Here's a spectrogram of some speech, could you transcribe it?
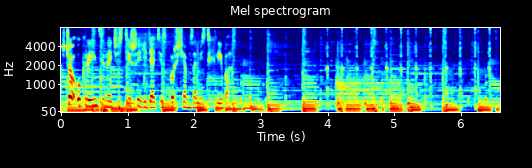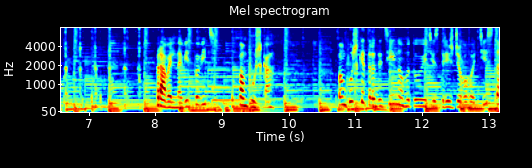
Що українці найчастіше їдять із борщем замість хліба? Правильна відповідь пампушка. Пампушки традиційно готують із дріжджового тіста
